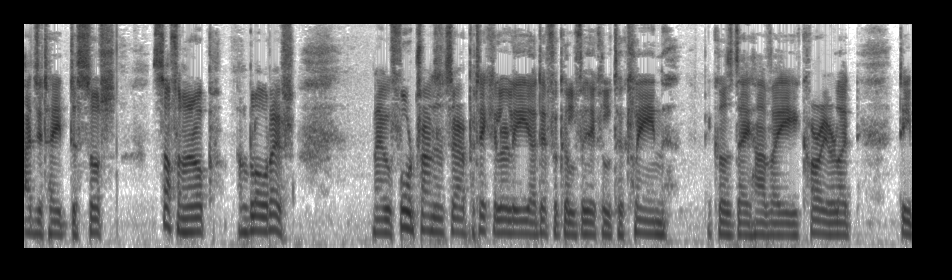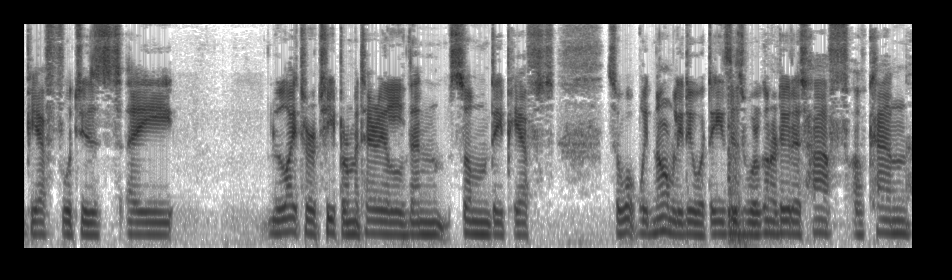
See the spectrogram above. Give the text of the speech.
agitate the soot, soften it up, and blow it out. Now, Ford Transits are particularly a difficult vehicle to clean because they have a cordierite DPF, which is a lighter, cheaper material than some DPFs. So what we'd normally do with these is we're going to do this half of can,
